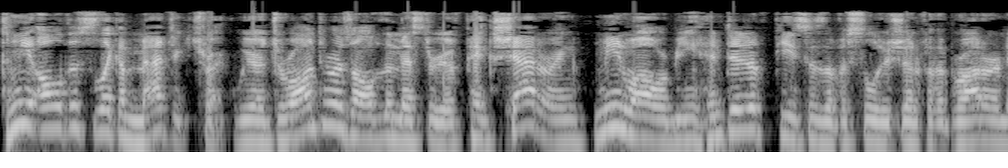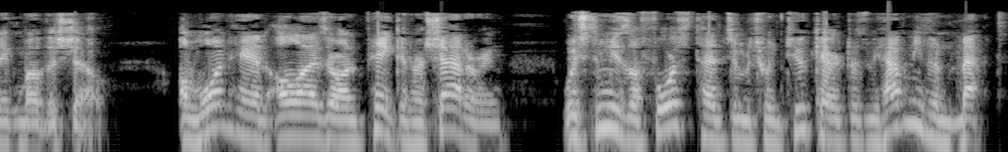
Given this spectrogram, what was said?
To me, all this is like a magic trick. We are drawn to resolve the mystery of Pink's shattering. Meanwhile, we're being hinted of pieces of a solution for the broader enigma of the show. On one hand, all eyes are on Pink and her shattering, which to me is a forced tension between two characters we haven't even met.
